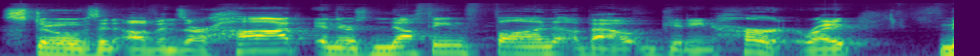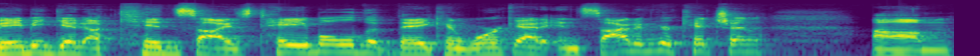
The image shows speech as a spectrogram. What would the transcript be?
stoves and ovens are hot, and there's nothing fun about getting hurt, right? Maybe get a kid sized table that they can work at inside of your kitchen. Um,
